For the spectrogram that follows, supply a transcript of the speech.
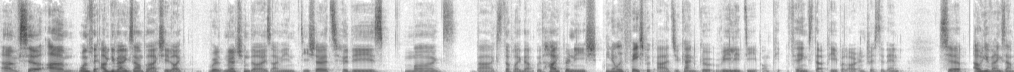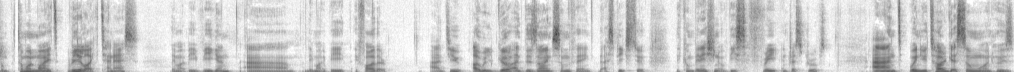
um, so um, one thing, I'll give you an example actually. Like with merchandise, I mean t-shirts, hoodies, mugs, bags, stuff like that. With hyper niche, you know, with Facebook ads, you can go really deep on p- things that people are interested in. So I'll give an example. Someone might really like tennis. They might be vegan. Um, they might be a father and you i will go and design something that speaks to the combination of these three interest groups. And when you target someone who's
